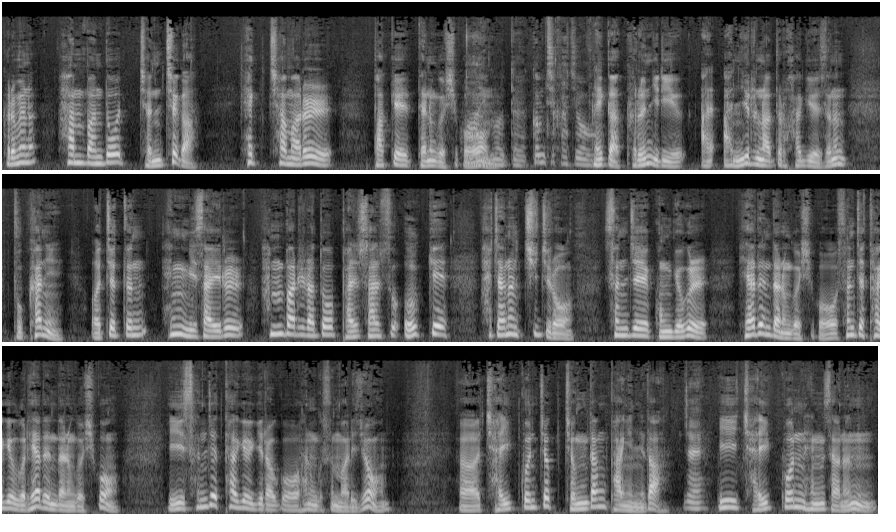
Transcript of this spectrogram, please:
그러면 한반도 전체가 핵 참화를 받게 되는 것이고. 아이고, 네. 끔찍하죠. 그러니까 그런 일이 안 일어나도록 하기 위해서는 북한이 어쨌든 핵미사일을 한 발이라도 발사할 수 없게 하자는 취지로 선제 공격을 해야 된다는 것이고 선제 타격을 해야 된다는 것이고 이 선제 타격이라고 하는 것은 말이죠. 어, 자위권적 정당 방입니다. 네. 이 자위권 행사는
